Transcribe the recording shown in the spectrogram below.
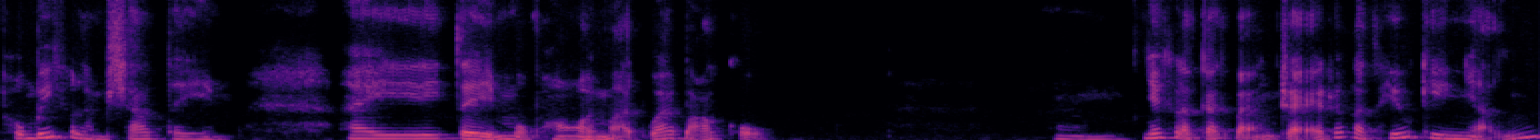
không biết làm sao tìm, hay đi tìm một hồi mệt quá bỏ cuộc. Nhất là các bạn trẻ rất là thiếu kiên nhẫn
